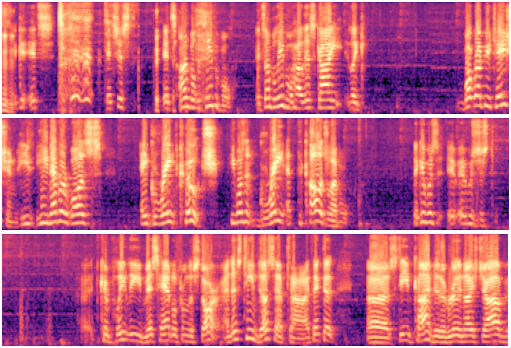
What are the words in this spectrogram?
It's it's just it's unbelievable. It's unbelievable how this guy like what reputation? He he never was a great coach. He wasn't great at the college level. Like it was it, it was just completely mishandled from the start. And this team does have talent. I think that uh, Steve Keim did a really nice job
